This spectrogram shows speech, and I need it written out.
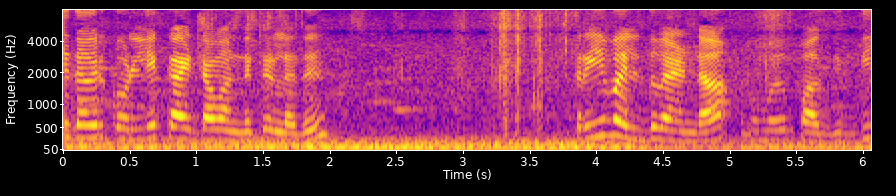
ഇതാ ഒരു കൊള്ളിയൊക്കെ ആയിട്ടാണ് വന്നിട്ടുള്ളത്. ഇത്രയും വലുത് വേണ്ട. നമ്മൾ പകുതി മതി.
